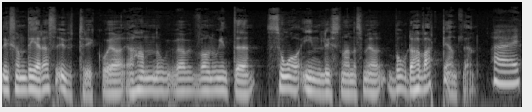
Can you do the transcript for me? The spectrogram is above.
liksom deras uttryck. Och jag, jag, nog, jag var nog inte så inlyssnande som jag borde ha varit egentligen. Nej,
